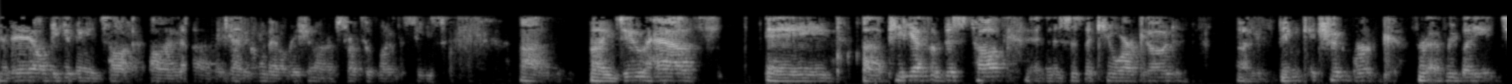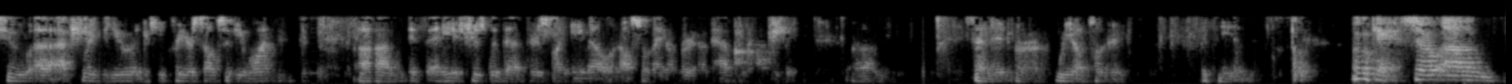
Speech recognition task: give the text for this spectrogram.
Today I'll be giving a talk on uh, mechanical ventilation on obstructive lung disease. Um, I do have a uh, PDF of this talk, and this is the QR code. I think it should work for everybody to uh, actually view and keep for yourselves if you want. Um, if any issues with that, there's my email and also my number, and I'm happy to actually um, send it or re-upload it if needed. Okay, so um,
